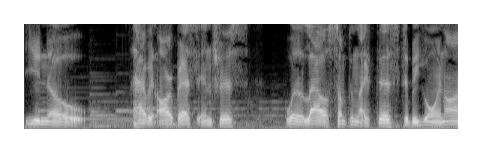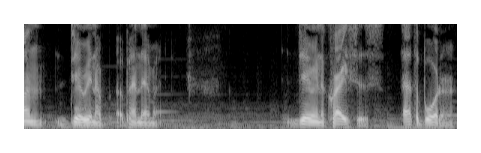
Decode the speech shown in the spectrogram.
you know, having our best interests would allow something like this to be going on during a, a pandemic, during a crisis at the border,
